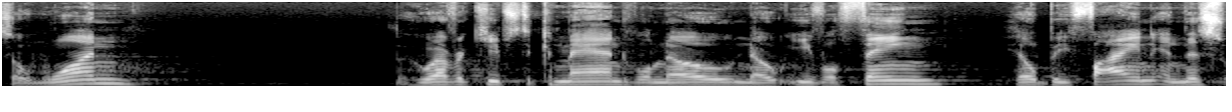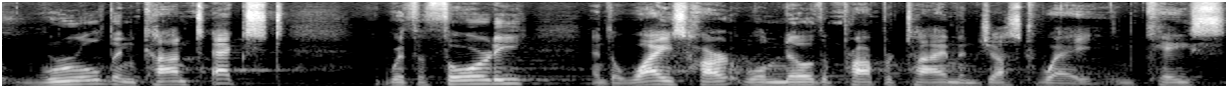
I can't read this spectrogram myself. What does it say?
So, one, whoever keeps the command will know no evil thing. He'll be fine in this world and context with authority. and the wise heart will know the proper time and just way in case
